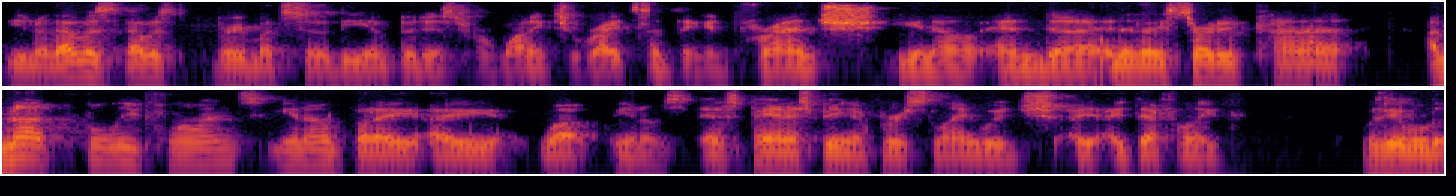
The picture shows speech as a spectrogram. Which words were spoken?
you know that was that was very much so the impetus for wanting to write something in French you know and uh, and as I started kind of I'm not fully fluent, you know, but I, I well, you know, Spanish being a first language, I, I, definitely was able to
